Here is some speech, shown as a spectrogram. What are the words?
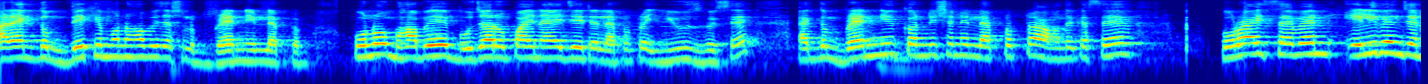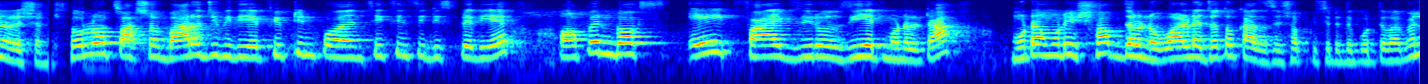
আর একদম দেখে মনে হবে যে আসলে ব্র্যান্ড নিউ ল্যাপটপ কোনোভাবে বোঝার উপায় নাই যে এটা ল্যাপটপটা ইউজ হয়েছে। একদম ব্র্যান্ড নিউ কন্ডিশনের ল্যাপটপটা আমাদের কাছে কোরাই সেভেন এলিভেন জেনারেশন ষোলো পাঁচশো বারো জিবি দিয়ে fifteen point six inch display দিয়ে open box eight five zero G eight মডেলটা মোটামুটি সব ধরনের ওয়ার্ল্ডে যত কাজ আছে সব কিছু এটাতে করতে পারবেন।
